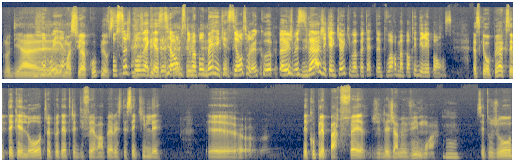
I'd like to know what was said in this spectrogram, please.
Claudia. Euh, Oui, hein? Moi, je suis à couple aussi. C'est pour ça que je pose la question, parce que je me pose bien des questions sur le couple. Là, je me suis dit, ben, j'ai quelqu'un qui va peut-être pouvoir m'apporter des réponses. Est-ce qu'on peut accepter que l'autre peut être différent, peut rester ce qu'il est? Euh, des couples parfaits, je ne l'ai jamais vu, moi. Hmm. C'est toujours,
